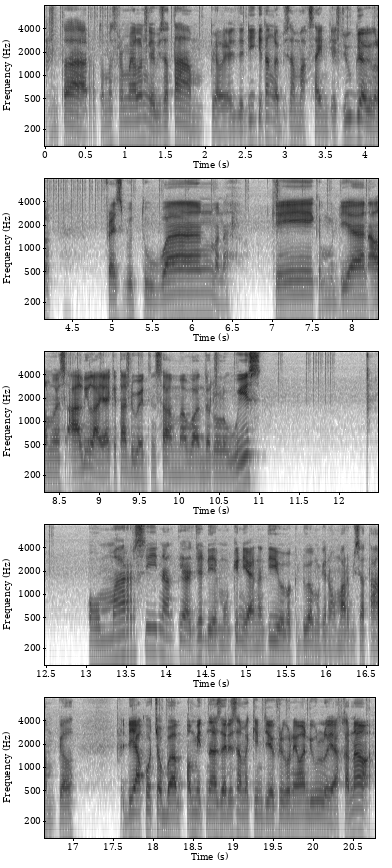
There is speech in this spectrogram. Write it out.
Bentar, Thomas Vermaelen nggak bisa tampil ya. Jadi kita nggak bisa maksain dia juga gitu loh. Fresh Butuan mana? Oke, kemudian Almes Ali lah ya kita duetin sama Wander Lewis. Omar sih nanti aja deh mungkin ya nanti di babak kedua mungkin Omar bisa tampil. Jadi aku coba Omid Nazari sama Kim Jeffrey Kurniawan dulu ya karena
